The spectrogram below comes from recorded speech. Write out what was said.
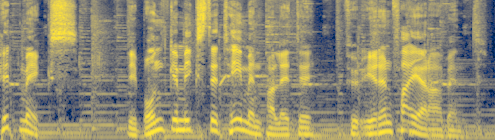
Hitmix, die bunt gemixte Themenpalette für Ihren Feierabend.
